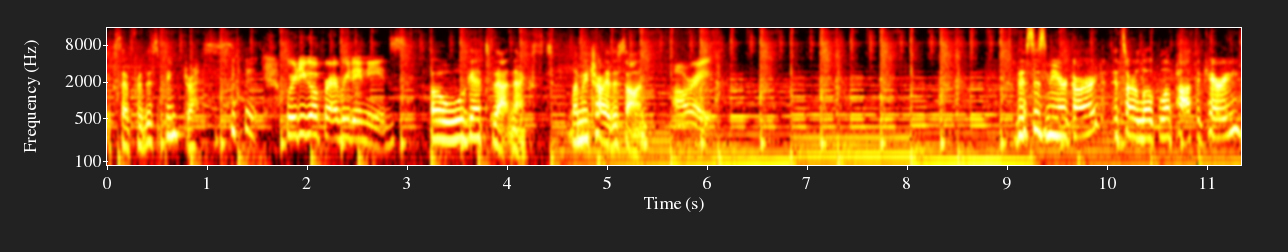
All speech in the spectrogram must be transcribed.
except for this pink dress. Where do you go for everyday needs? oh, we'll get to that next. Let me try this on. All right. This is Neergaard. It's our local apothecary.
